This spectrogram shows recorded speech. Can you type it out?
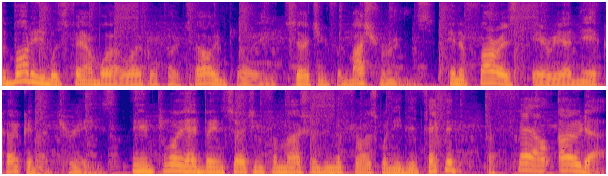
The body was found by a local hotel employee searching for mushrooms in a forest area near coconut trees. The employee had been searching for mushrooms in the forest when he detected a foul odour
